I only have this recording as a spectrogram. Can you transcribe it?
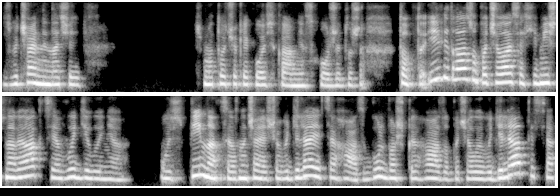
звичайний, наче шматочок якогось камня схожий дуже. Тобто, і відразу почалася хімічна реакція виділення. Ось піна, це означає, що виділяється газ. Бульбашки газу почали виділятися.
